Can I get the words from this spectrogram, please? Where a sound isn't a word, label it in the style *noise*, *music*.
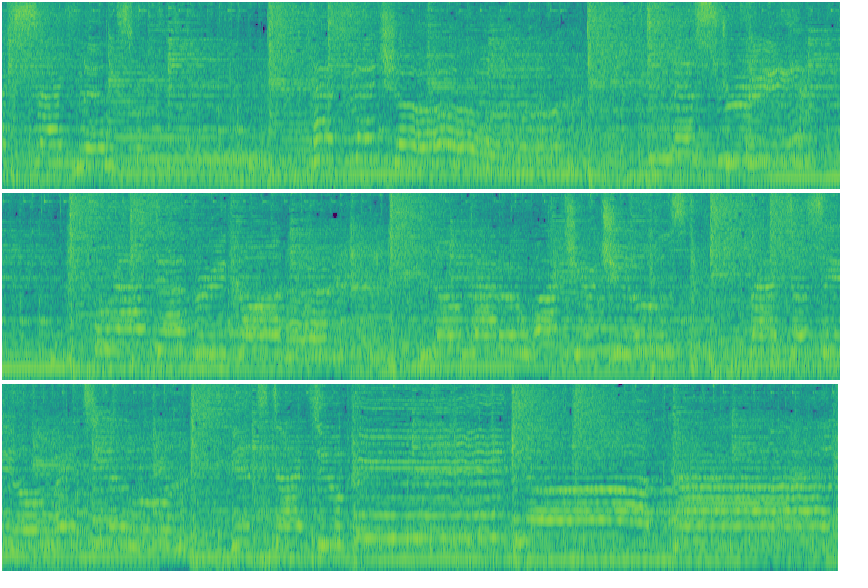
excitement, adventure, mystery around every corner. No matter what you choose, fantasy awaits you. It's time to pick your path.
